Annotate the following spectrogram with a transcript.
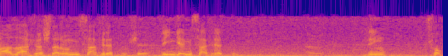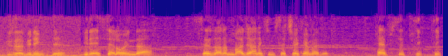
bazı arkadaşlarımı misafir ettim şeye. Ringe misafir ettim. Ring çok güzel bir ringdi. Bireysel oyunda Sezar'ın bacağını kimse çekemedi. Hepsi tik tik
